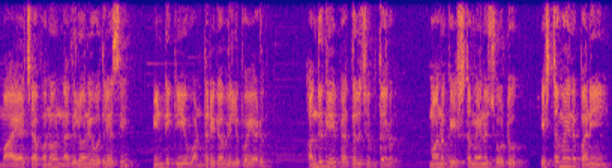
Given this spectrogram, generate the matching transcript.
మాయా చేపను నదిలోనే వదిలేసి ఇంటికి ఒంటరిగా వెళ్ళిపోయాడు. అందుకే పెద్దలు చెబుతారు మనకు ఇష్టమైన చోటు ఇష్టమైన పని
